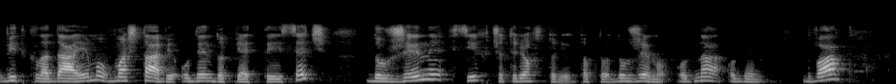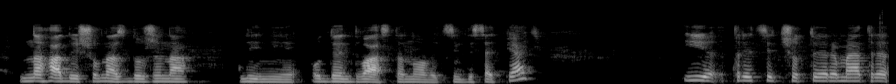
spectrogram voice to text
відкладаємо в масштабі 1 до 5000 довжини всіх чотирьох сторін. Тобто довжину 1, 1, 2. Нагадую, що в нас довжина лінії 1, 2 становить 75 і 34 метри.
